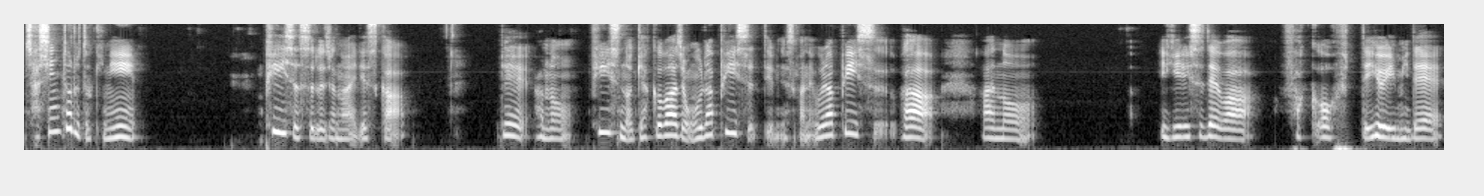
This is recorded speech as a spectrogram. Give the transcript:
写真撮るときに、ピースするじゃないですか。で、あの、ピースの逆バージョン、裏ピースっていうんですかね。裏ピースが、あの、イギリスでは、ファックオフっていう意味で、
